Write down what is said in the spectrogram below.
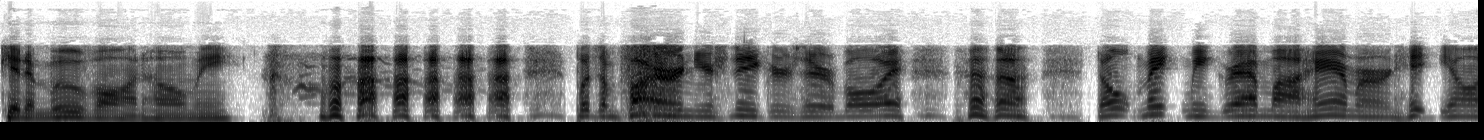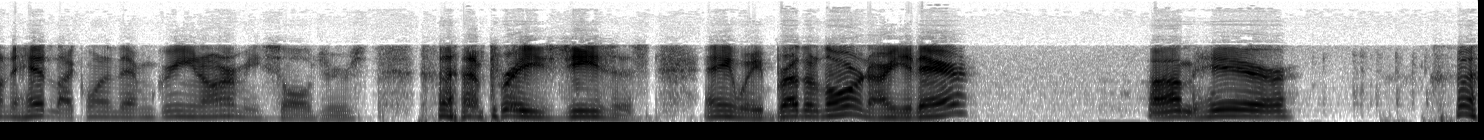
Get a move on, homie. Put some fire in your sneakers there, boy. Don't make me grab my hammer and hit you on the head like one of them Green Army soldiers. Praise Jesus. Anyway, Brother Lauren, are you there? I'm here. in oh,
